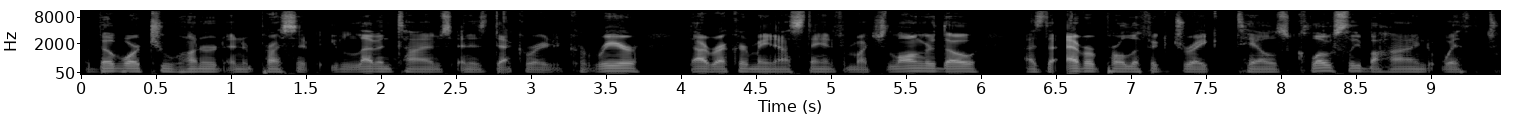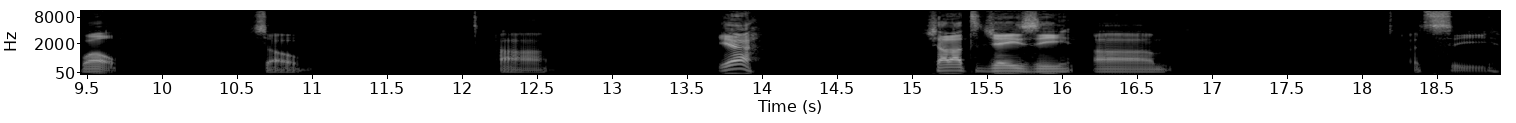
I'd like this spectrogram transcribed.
the Billboard 200 an impressive 11 times in his decorated career. That record may not stand for much longer, though, as the ever prolific Drake tails closely behind with 12. So, uh, yeah. Shout out to Jay Z. Um, let's see.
